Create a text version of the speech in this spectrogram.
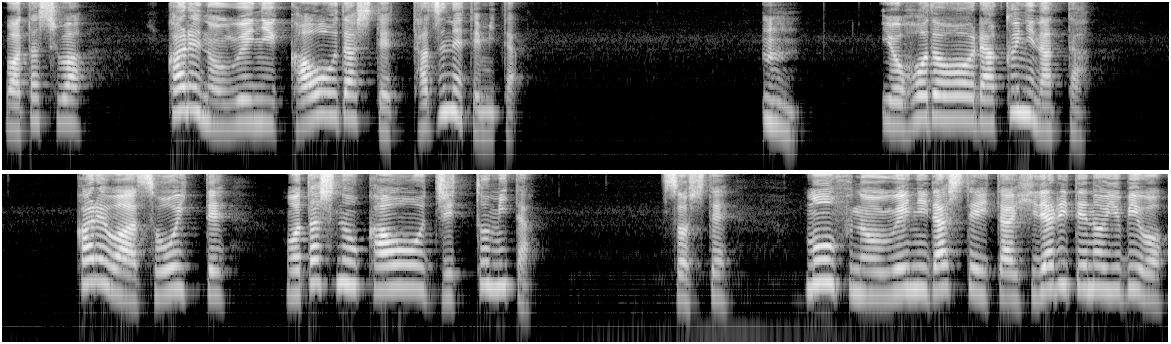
私は彼の上に顔を出して尋ねてみた。うん。よほど楽になった。彼はそう言って私の顔をじっと見た。そして毛布の上に出していた左手の指を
